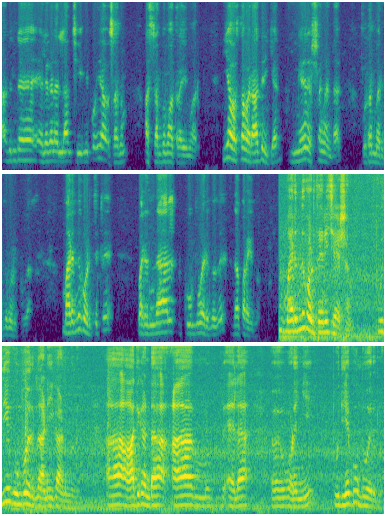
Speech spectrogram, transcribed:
അതിന്റെ ഇലകളെല്ലാം ചീഞ്ഞു പോയി അവസാനം ആ സ്റ്റമ്പ് മാത്രമായി മാറും. ഈ അവസ്ഥ വരാതിരിക്കാൻ ഇങ്ങനെ ലക്ഷണം കണ്ടാൽ ഉടൻ മരുന്ന് കൊടുക്കുക. മരുന്ന് കൊടുത്തിട്ട് വരുന്നാൽ കൂമ്പ് വരുന്നത് ഇതാ പറയുന്നു. മരുന്ന് കൊടുത്തതിന് ശേഷം പുതിയ കൂമ്പ് വരുന്നതാണ് ഈ കാണുന്നത്. ആ ആദ്യം കണ്ട ആ ഇല ഉണങ്ങി പുതിയ കൂമ്പ് വരുന്നു.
